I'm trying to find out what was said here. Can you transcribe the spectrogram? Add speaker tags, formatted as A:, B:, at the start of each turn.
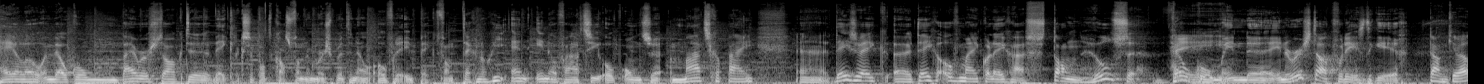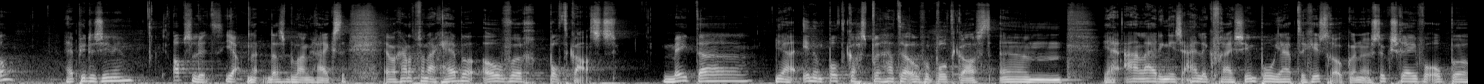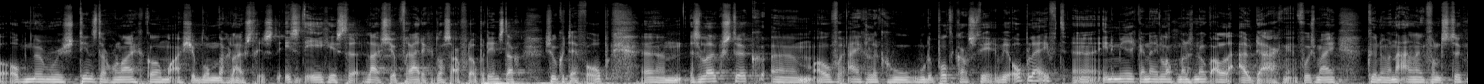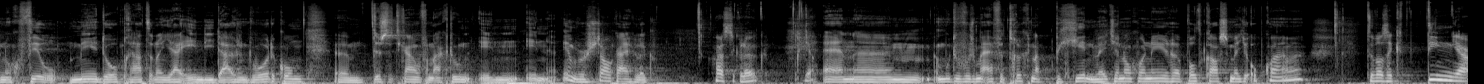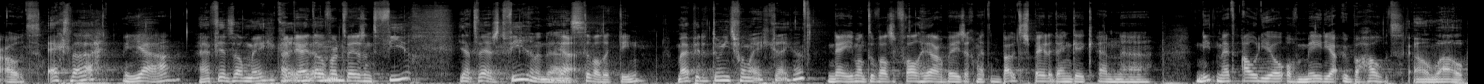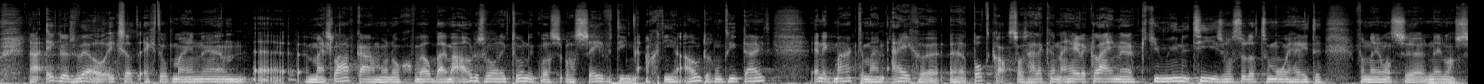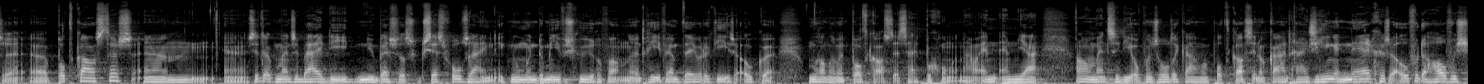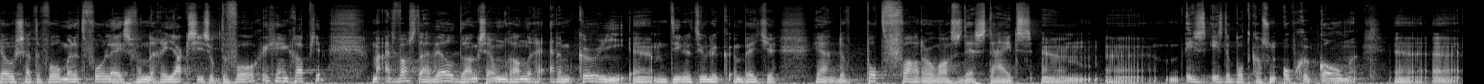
A: Hey hallo en welkom bij Rush Talk, de wekelijkse podcast van Numbers.nl over de impact van technologie en innovatie op onze maatschappij. Uh, deze week uh, tegenover mijn collega Stan Hulsen. Welkom in, de, in de Rush Talk voor de eerste keer.
B: Dankjewel.
A: Heb je er zin in?
B: Absoluut, ja.
A: Nou, dat is het belangrijkste. En we gaan het vandaag hebben over podcasts.
B: Meta.
A: Ja, in een podcast praten over podcast. Um, ja, aanleiding is eigenlijk vrij simpel. Jij hebt er gisteren ook een, stuk geschreven op, uh, op Numbers. Dinsdag online gekomen. Als je op donderdag luistert, is, het eergisteren. Luister je op vrijdag, het was afgelopen dinsdag. Zoek het even op. Um, het is een leuk stuk um, over eigenlijk hoe, hoe de podcast weer, weer opleeft. Uh, in Amerika en Nederland, maar er zijn ook allerlei uitdagingen. En volgens mij kunnen we naar aanleiding van het stuk nog veel meer doorpraten dan jij in die duizend woorden kon. dus dat gaan we vandaag doen in, in, in Talk eigenlijk.
B: Hartstikke leuk.
A: Ja. En um, we moeten volgens mij even terug naar het begin. Weet je nog wanneer podcasts een beetje opkwamen?
B: Toen was ik tien jaar oud.
A: Echt waar?
B: Ja.
A: Heb je het wel meegekregen?
B: Heb jij het over 2004?
A: Ja, 2004 inderdaad.
B: Ja, toen was ik tien.
A: Maar heb je er toen iets van meegekregen?
B: Nee, want toen was ik vooral heel erg bezig met buitenspelen, denk ik. En uh, niet met audio of media überhaupt.
A: Oh, wauw. Nou, ik dus wel. Ik zat echt op mijn, uh, uh, mijn slaapkamer nog wel bij mijn ouders woon ik toen. Ik was, was 17, 18 jaar oud rond die tijd. En ik maakte mijn eigen podcast. Het was eigenlijk een hele kleine community, zoals ze dat zo mooi heten, van Nederlandse, Nederlandse podcasters. Um, er zitten ook mensen bij die nu best wel succesvol zijn. Ik noem een Domier Verschuren van 3FM tegenwoordig. Die ook uh, onder andere met podcast destijds begonnen. Nou, en, en ja, allemaal mensen die op een zolderkamer podcast in elkaar draaien. Ze gingen nergens over. De halve show zaten vol met het voorlezen van de reacties op de vorige. Geen grapje. Maar het was daar wel dankzij onder andere Adam Curry, um, die natuurlijk een beetje ja, de potvader was destijds. Um, uh, is, is de podcast toen opgekomen.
